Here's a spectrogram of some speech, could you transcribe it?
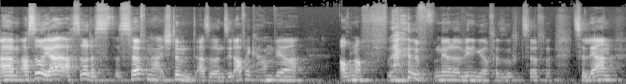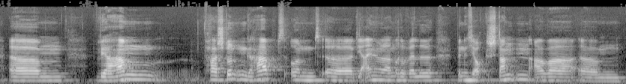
Ähm, ach so, ja, ach so, das, das Surfen stimmt. Also in Südafrika haben wir auch noch mehr oder weniger versucht, Surfen zu lernen. Wir haben ein paar Stunden gehabt und äh, die eine oder andere Welle bin ich auch gestanden, aber ähm,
